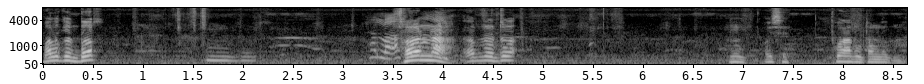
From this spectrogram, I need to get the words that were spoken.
ভালো কেন তোর সর না আপনার হুম হয়েছে লাগবে না।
